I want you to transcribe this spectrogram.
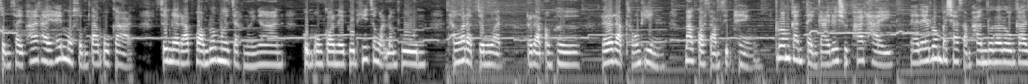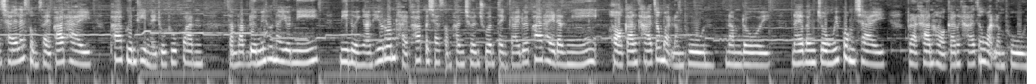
สวมใส่ผ้าไทยให้เหมาะสมตามโอกาส ซึ่งได้รับความร่วมมือจากหน่วยงาน กลุ่มองค์กรในพื้นที่จังหวัดลำพูน ทั้งระดับจังหวัด ระดับอำเภอ และระดับท้องถิ่น มากกว่า 30 แห่ง ร่วมกันแต่งกายด้วยชุดผ้าไทย และได้ร่วมประชาสัมพันธ์รณรงค์การใช้และสวมใส่ผ้าไทย ผ้าพื้นถิ่นในทุกๆ วันสำหรับเดือนมิถุนายนนี้ มีหน่วยงานที่ร่วมถ่ายภาพประชาสัมพันธ์เชิญชวนแต่งกายด้วยผ้าไทยดังนี้ หอการค้าจังหวัดลำพูนนำโดยนายบรรจงวิพมชัย ประธานหอการค้าจังหวัดลำพูน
